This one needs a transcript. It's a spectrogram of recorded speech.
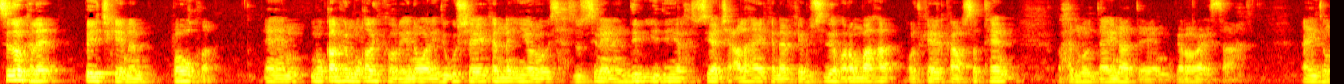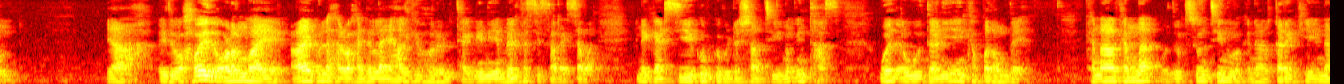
Sidoo kale bejkeenan booqda muuqaalkan muuqaalkii horeyna waan idigu sheegay kana in isxasuusinaynan dib idin yar xasuusiyaan jecelahay kanaalkeenu sidii hore maaha waad ka yar kaabsateen waxaad moodaa inaad garanaysaa aydun ya waxba idin odhan maaye alaa kulli xaal waxaa idin leeyahay halkii horeynu taagnayn iyo meel ka sii saraysaba ina gaadhsiiya gobgobi dhashaatiino intaas waad awoodaan iyo inka badan be kanaalkanna waad ogsoontiin waa kanaal qarankeena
